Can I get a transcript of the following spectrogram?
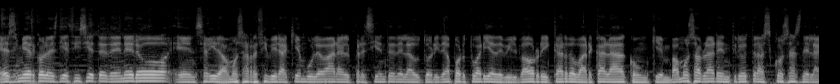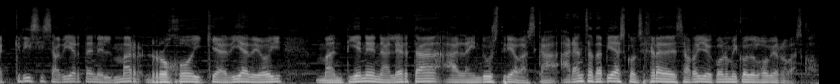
Es miércoles 17 de enero. Enseguida vamos a recibir aquí en Boulevard al presidente de la Autoridad Portuaria de Bilbao, Ricardo Barcala, con quien vamos a hablar, entre otras cosas, de la crisis abierta en el Mar Rojo y que a día de hoy mantiene en alerta a la industria vasca. Arancha Tapia es consejera de Desarrollo Económico del Gobierno Vasco.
